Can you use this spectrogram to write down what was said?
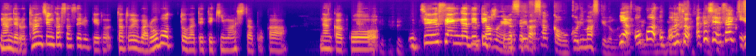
なんだろう、単純化させるけど、例えばロボットが出てきましたとか、なんかこう、宇宙船が出てき多分たと SF か。作家怒りますけども、いや、おこ、そう、私さっき、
